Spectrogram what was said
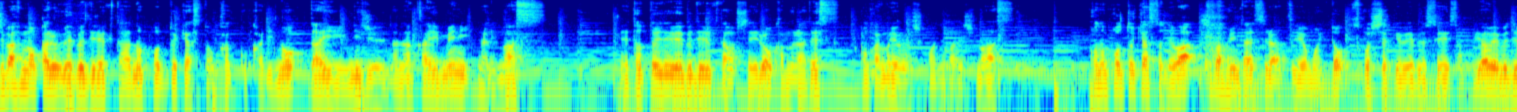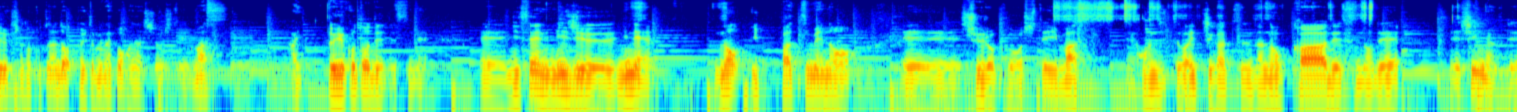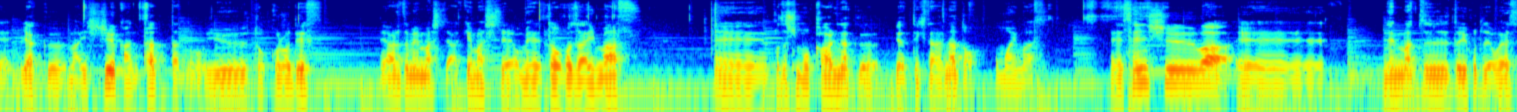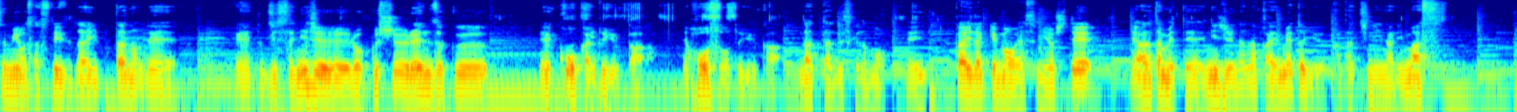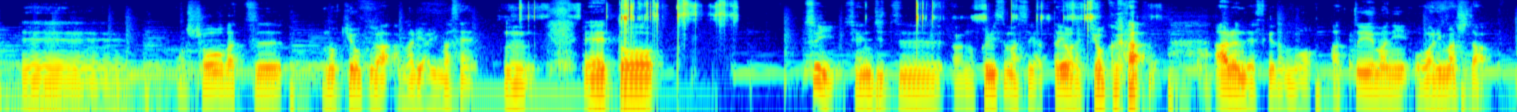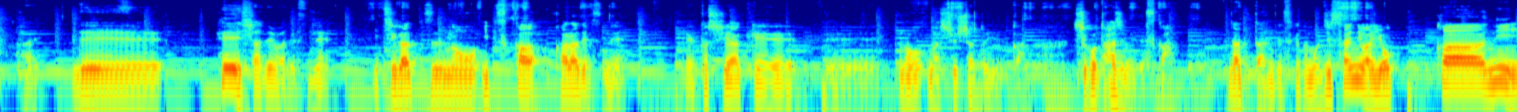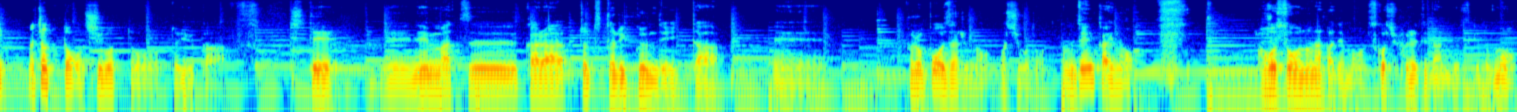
芝生もかるウェブディレクターのポッドキャストカッコ仮の第27回目になります。え鳥取でウェブディレクターをしている岡村です。今回もよろしくお願いします。このポッドキャストでは芝生に対する熱い思いと少しだけウェブ制作やウェブディレクションのことなど取り留めなくお話をしています。はい。ということでですね、えー2022年の一発目の、えー収録をしています。えー本日は1月7日ですので、えー新になって約、まあ、1週間経ったというところです。改めまして明けましておめでとうございます。えー今年も変わりなくやってきたらなと思います。えー先週は、えー年末ということでお休みをさせていただいたので、えー、と実際26週連続、え公開というか放送というかだったんですけども、え1回だけまあお休みをして改めて27回目という形になります。えーお正月の記憶があまりありません。うん。えっ、と、つい先日あのクリスマスやったような記憶があるんですけどもあっという間に終わりました。はい、で弊社ではですね1月の5日からですねえー年明けえーの、まあ、出社というか仕事始めですか。だったんですけども実際には4日に、ちょっとお仕事というかして、え年末からちょっと取り組んでいた、えプロポーザルのお仕事。多分前回の放送の中でも少し触れてたんですけども、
